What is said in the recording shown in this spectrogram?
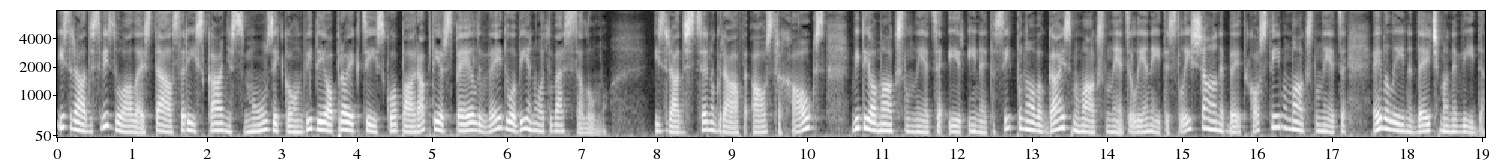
Izrādes vizuālais tēls, arī skaņas, mūzika un video projekcijas kopā ar aktieru spēli veido vienotu veselumu. Izrādes scenogrāfe Austra Haugs, video māksliniece ir Ineta Sipunova, gaismu māksliniece Lienīte Slišāne, bet kostīmu māksliniece Evelīna Deičmane Vida.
